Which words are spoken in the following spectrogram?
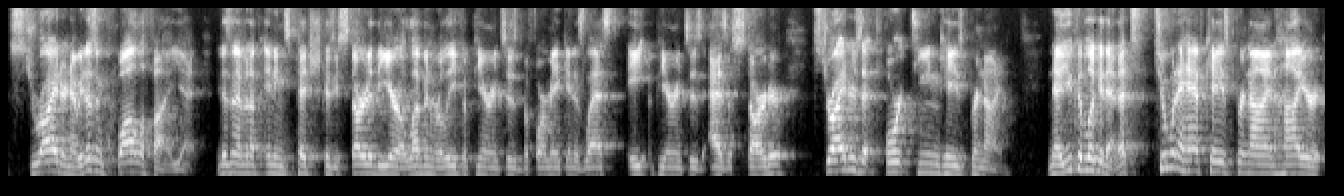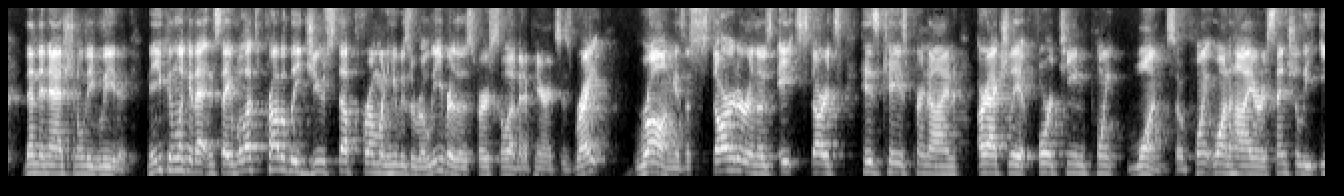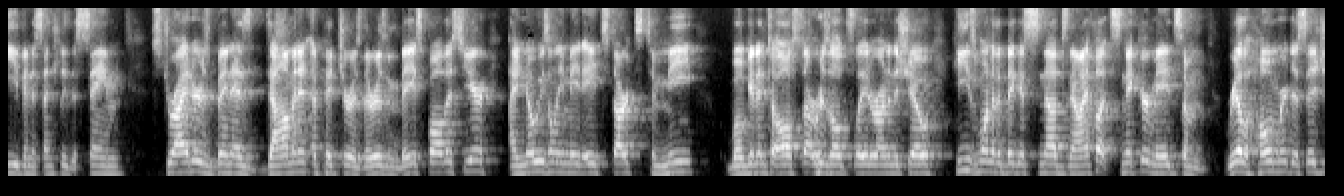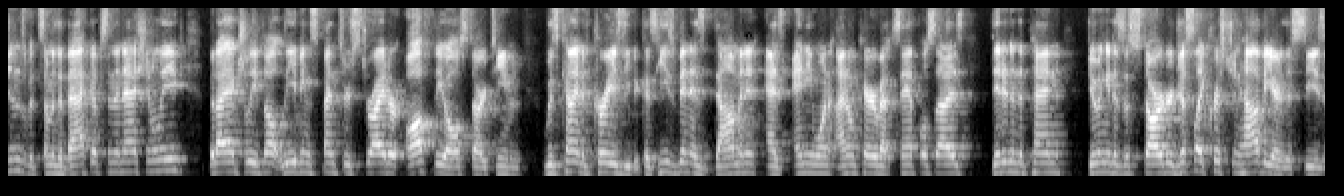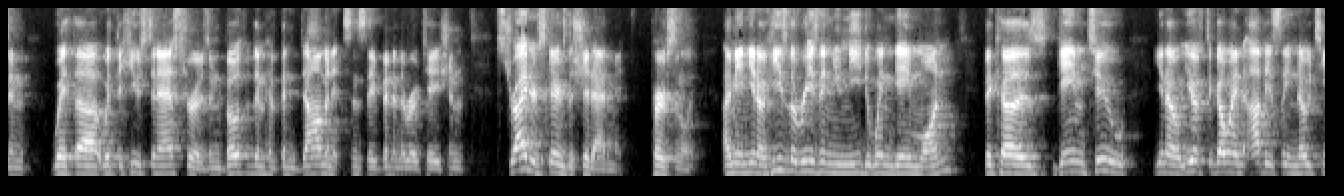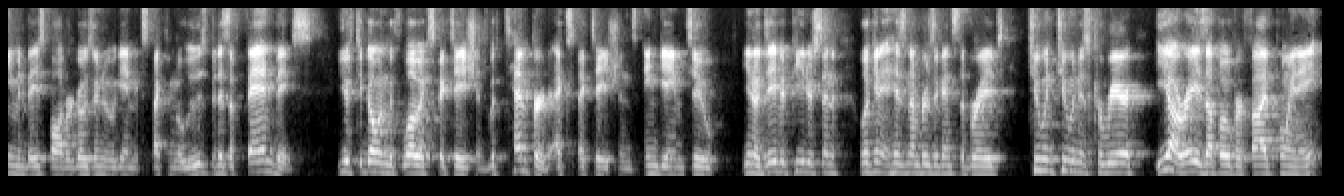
Strider, now he doesn't qualify yet. He doesn't have enough innings pitched because he started the year 11 relief appearances before making his last eight appearances as a starter. Strider's at 14 Ks per nine. Now you could look at that. That's two and a half Ks per nine higher than the National League leader. Now you can look at that and say, well, that's probably juiced up from when he was a reliever those first 11 appearances, right? Wrong. As a starter in those eight starts, his Ks per nine are actually at 14.1. So 0.1 higher, essentially even, essentially the same Strider's been as dominant a pitcher as there is in baseball this year. I know he's only made eight starts. To me, we'll get into all star results later on in the show. He's one of the biggest snubs. Now, I thought Snitker made some real homer decisions with some of the backups in the National League, but I actually felt leaving Spencer Strider off the all star team was kind of crazy because he's been as dominant as anyone. I don't care about sample size. Did it in the pen, doing it as a starter, just like Christian Javier this season with uh, with the Houston Astros, and both of them have been dominant since they've been in the rotation. Strider scares the shit out of me personally. I mean, you know, he's the reason you need to win game one because game two, you know, you have to go in. Obviously, no team in baseball ever goes into a game expecting to lose, but as a fan base, you have to go in with low expectations, with tempered expectations in game two. You know, David Peterson, looking at his numbers against the Braves, two and two in his career. ERA is up over 5.8,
